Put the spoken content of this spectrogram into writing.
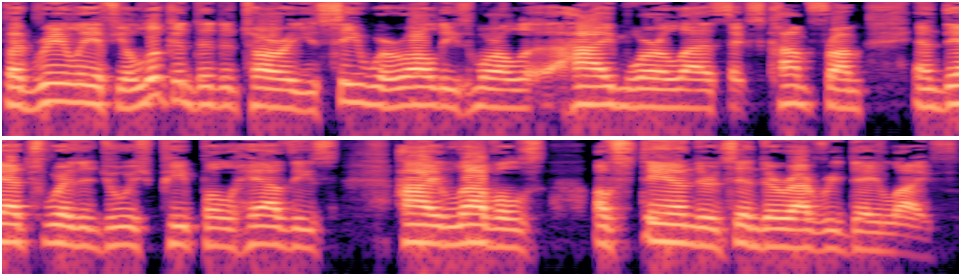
but really if you look into the Torah, you see where all these moral, high moral ethics come from, and that's where the Jewish people have these high levels of standards in their everyday life.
